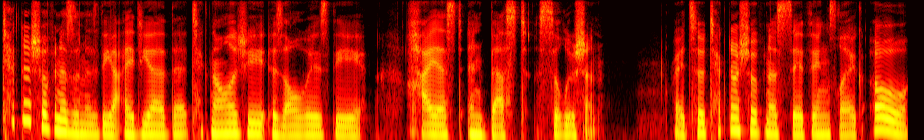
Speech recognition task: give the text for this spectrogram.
Techno chauvinism is the idea that technology is always the highest and best solution right? So techno chauvinists say things like, oh,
